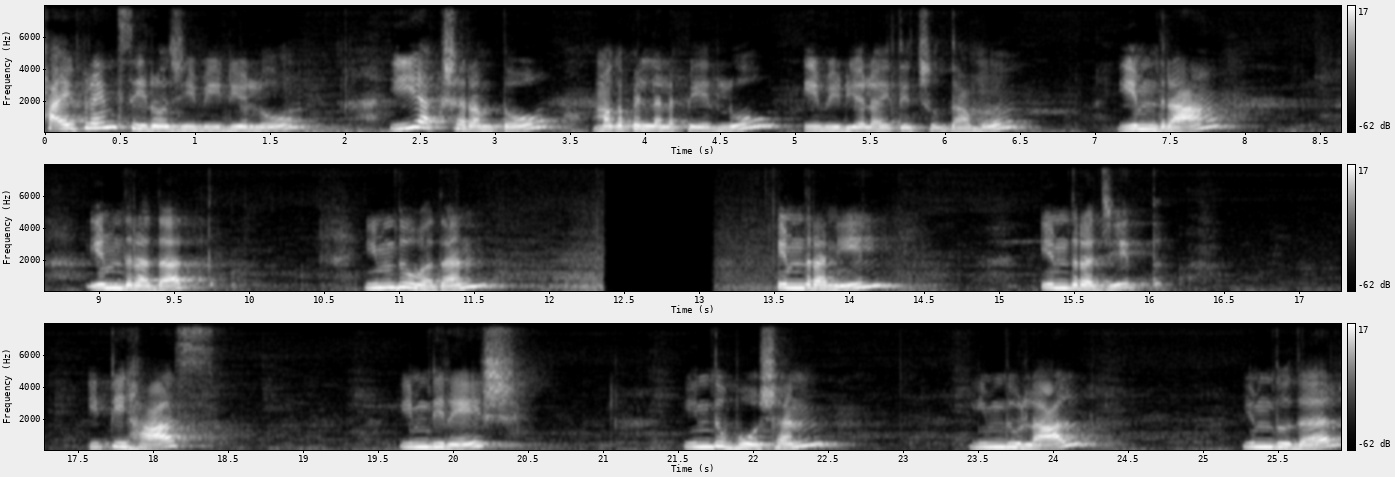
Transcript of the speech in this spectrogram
హాయ్ ఫ్రెండ్స్ ఈరోజు ఈ వీడియోలో ఈ అక్షరంతో మగపిల్లల పేర్లు ఈ వీడియోలో అయితే చూద్దాము. ఇంద్ర ఇంద్రదత్ ఇందువదన్ ఇంద్రనీల్ ఇంద్రజిత్ ఇతిహాస్ ఇందిరేష్ ఇందుభూషణ్ ఇందులాల్ ఇందుధర్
